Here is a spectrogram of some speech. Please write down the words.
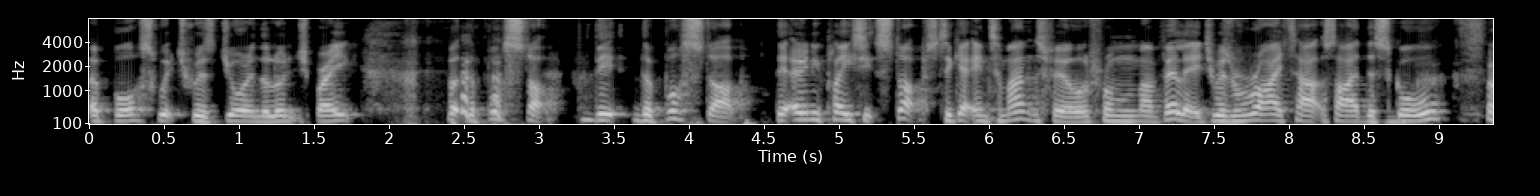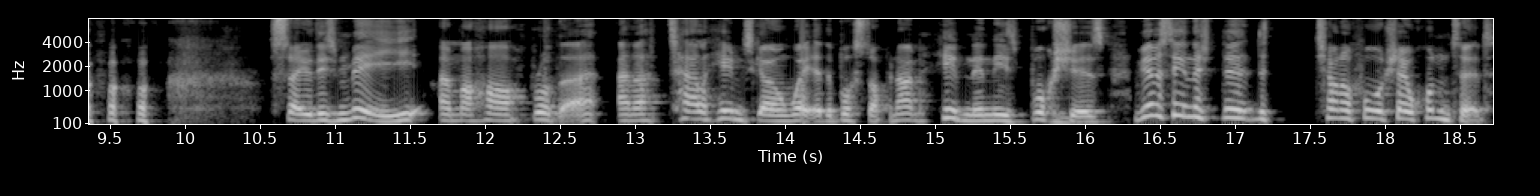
a bus, which was during the lunch break. But the bus stop, the the bus stop, the only place it stopped to get into Mansfield from my village was right outside the school. So there's me and my half brother, and I tell him to go and wait at the bus stop, and I'm hidden in these bushes. Have you ever seen the the, the Channel Four show Hunted?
